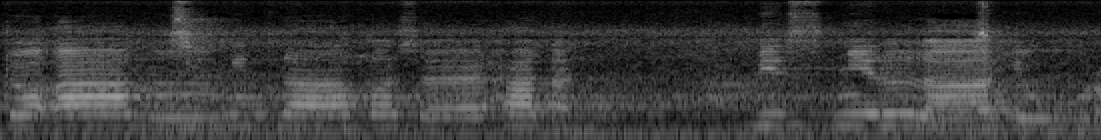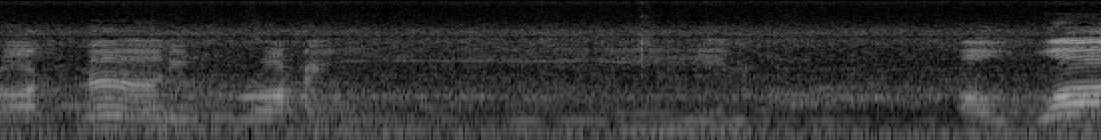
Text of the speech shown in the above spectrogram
Doa meminta kesehatan. Bismillahirrahmanirrahim. Allahumma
